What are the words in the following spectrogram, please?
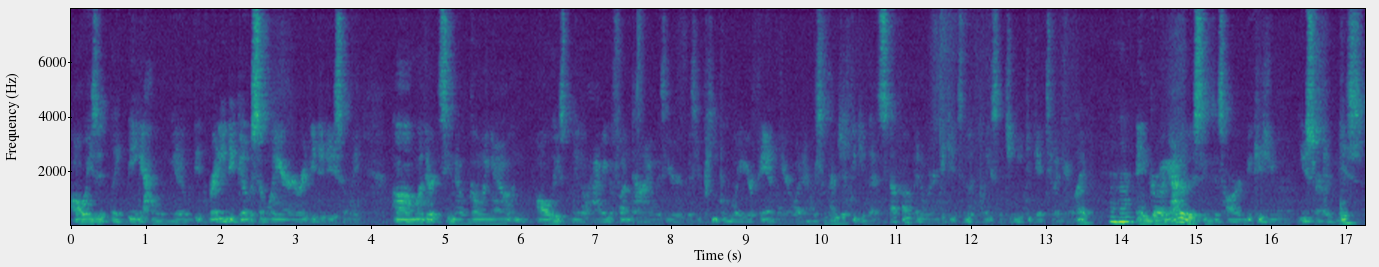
always at, like being at home, you know, ready to go somewhere, ready to do something. Um, whether it's you know going out and always you know having a fun time with your with your people or your family or whatever. Sometimes you have to give that stuff up in order to get to the place that you need to get to in your life. Mm-hmm. And growing out of those things is hard because you you start to miss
